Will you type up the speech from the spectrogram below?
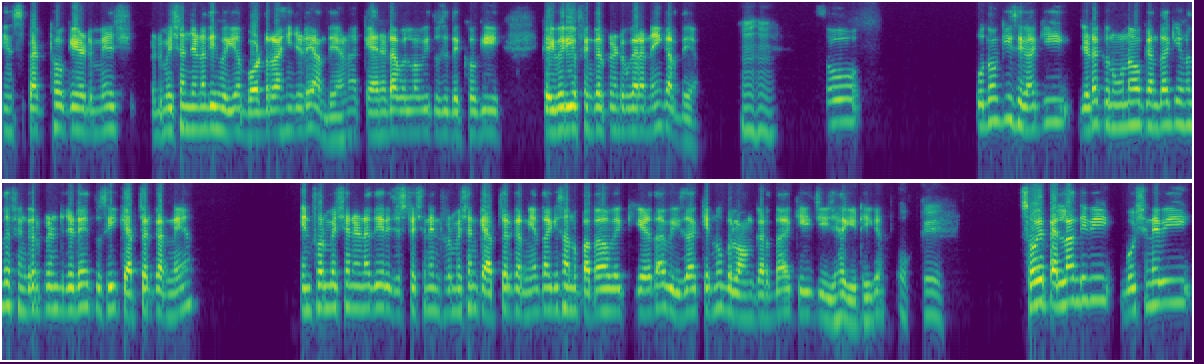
ਇਨਸਪੈਕਟ ਹੋ ਕੇ ਐਡਮਿਸ਼ਨ ਜਿਹਨਾਂ ਦੀ ਹੋਈ ਆ ਬਾਰਡਰ ਰਾਹੀਂ ਜਿਹੜੇ ਆਉਂਦੇ ਆ ਨਾ ਕੈਨੇਡਾ ਵੱਲੋਂ ਵੀ ਤੁਸੀਂ ਦੇਖੋ ਕਿ ਕਈ ਵਾਰੀ ਉਹ ਫਿੰਗਰਪ੍ਰਿੰਟ ਵਗੈਰਾ ਨਹੀਂ ਕਰਦੇ ਆ। ਹੂੰ ਹੂੰ। ਸੋ ਉਦੋਂ ਕੀ ਸੀਗਾ ਕਿ ਜਿਹੜਾ ਕਾਨੂੰਨ ਆ ਉਹ ਕਹਿੰਦਾ ਕਿ ਇਹਨਾਂ ਦੇ ਫਿੰਗਰਪ੍ਰਿੰਟ ਜਿਹੜੇ ਤੁਸੀਂ ਕੈਪਚਰ ਕਰਨੇ ਆ ਇਨਫੋਰਮੇਸ਼ਨ ਇਹਨਾਂ ਦੀ ਰਜਿਸਟ੍ਰੇਸ਼ਨ ਇਨਫੋਰਮੇਸ਼ਨ ਕੈਪਚਰ ਕਰਨੀ ਹੈ ਤਾਂ ਕਿ ਸਾਨੂੰ ਪਤਾ ਹੋਵੇ ਕਿ ਕਿਹੜਾ ਵੀਜ਼ਾ ਕਿਹਨੂੰ ਬਿਲੋਂਗ ਕਰਦਾ ਹੈ ਕੀ ਚੀਜ਼ ਹੈਗੀ ਠੀਕ ਹੈ? ਓਕੇ ਸੋ ਇਹ ਪਹਿਲਾਂ ਦੀ ਵੀ ਬੁਸ਼ ਨੇ ਵੀ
